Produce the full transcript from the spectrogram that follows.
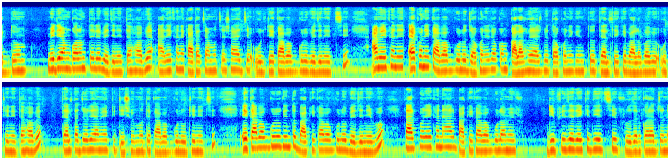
একদম মিডিয়াম গরম তেলে ভেজে নিতে হবে। আর এখানে কাটা চামচের সাহায্যে উল্টে কাবাবগুলো ভেজে নিচ্ছি। আমি এখানে এখন এই কাবাবগুলো যখন এরকম কালার হয়ে আসবে তখনই কিন্তু তেল থেকে ভালোভাবে উঠে নিতে হবে। তেলটা জড়িয়ে আমি একটি টিস্যুর মধ্যে কাবাবগুলো উঠিয়ে নিচ্ছি। এই কাবাবগুলো কিন্তু বাকি কাবাবগুলো বেজে নেব। তারপরে এখানে আর বাকি কাবাবগুলো আমি ডিপ ফ্রিজে রেখে দিয়েছি। ফ্রোজেন করার জন্য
